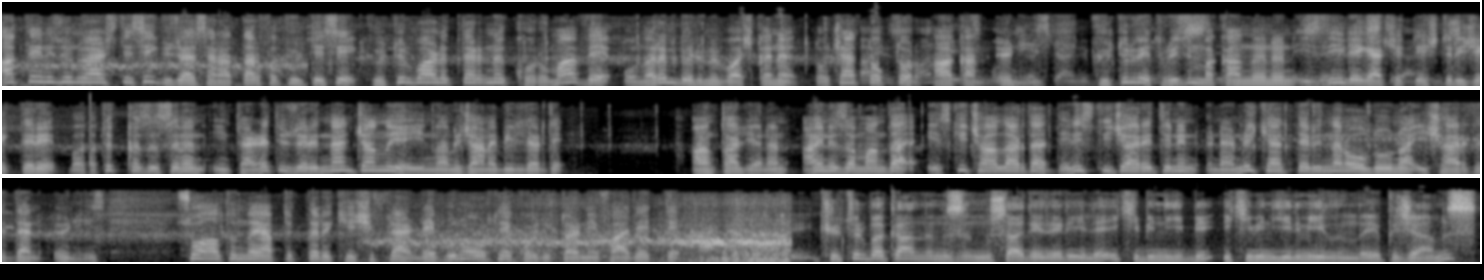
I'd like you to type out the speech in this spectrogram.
Akdeniz Üniversitesi Güzel Sanatlar Fakültesi Kültür Varlıklarını Koruma ve Onarım Bölümü Başkanı Doçent Doktor Hakan Öniz, Kültür ve Turizm Bakanlığı'nın izniyle gerçekleştirecekleri batık kazısının internet üzerinden canlı yayınlanacağını bildirdi. Antalya'nın aynı zamanda eski çağlarda deniz ticaretinin önemli kentlerinden olduğuna işaret eden Öniz, su altında yaptıkları keşiflerle bunu ortaya koyduklarını ifade etti. Kültür Bakanlığımızın müsaadeleriyle 2020, 2020 yılında yapacağımız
